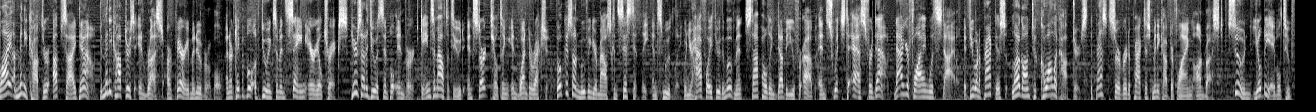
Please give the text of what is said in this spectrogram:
Fly a minicopter upside down. The minicopters in Rust are very maneuverable and are capable of doing some insane aerial tricks. Here's how to do a simple invert. Gain some altitude and start tilting in one direction. Focus on moving your mouse consistently and smoothly. When you're halfway through the movement, stop holding W for up and switch to S for down. Now you're flying with style. If you want to practice, log on to Koalacopters, the best server to practice minicopter flying on Rust. Soon, you'll be able to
